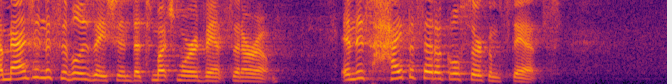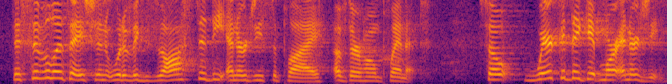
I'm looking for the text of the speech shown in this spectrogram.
imagine a civilization that's much more advanced than our own. In this hypothetical circumstance, the civilization would have exhausted the energy supply of their home planet. So, where could they get more energy?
